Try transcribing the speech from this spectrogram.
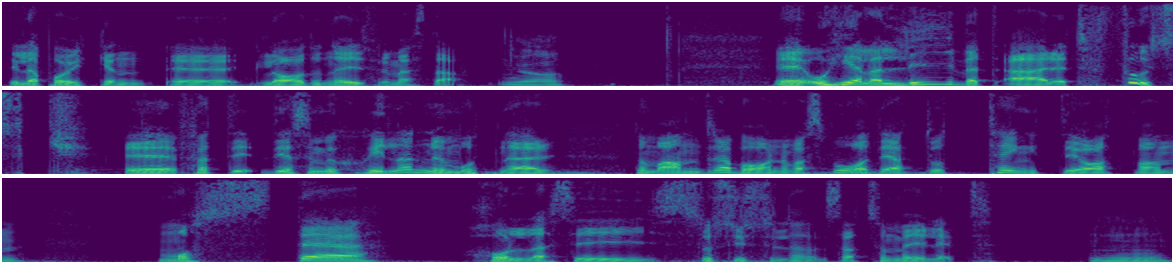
lilla pojken eh, glad och nöjd för det mesta. Ja. Eh, och hela livet är ett fusk. Eh, för att det, det som är skillnaden nu mot när de andra barnen var små, det är att då tänkte jag att man måste hålla sig så sysselsatt som möjligt. Mm.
